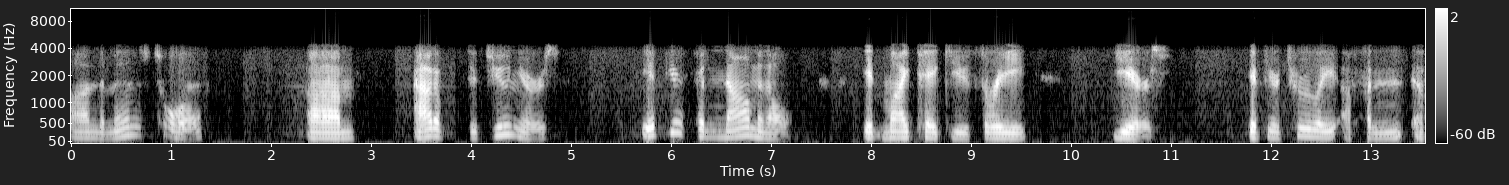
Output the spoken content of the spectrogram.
on the men's tour, um, out of the juniors, if you're phenomenal, it might take you three years. If you're truly a, phen- a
